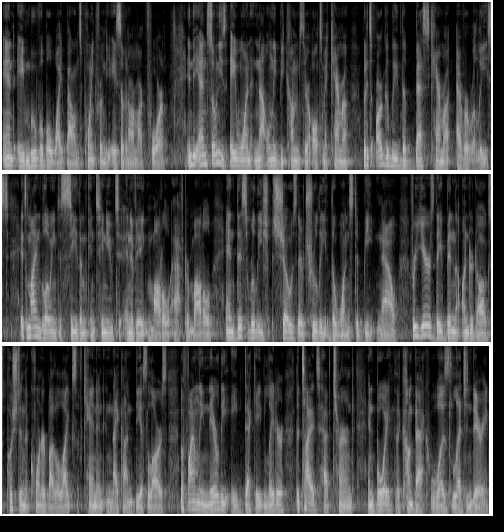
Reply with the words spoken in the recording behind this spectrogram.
and a movable white balance point from the a7R Mark IV. In the end, Sony's A1 not only becomes their ultimate camera, but it's arguably the best camera ever released. It's mind-blowing to see them continue to innovate model after model, and this release shows they're truly the ones to beat now. For years, they've been the underdogs pushed in the corner by the likes of Canon and Nikon DSLRs, but finally, nearly a decade later, the tides have turned, and boy, the comeback was legendary.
